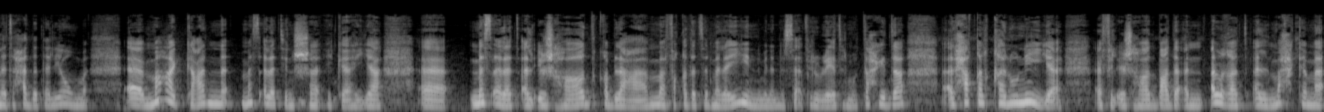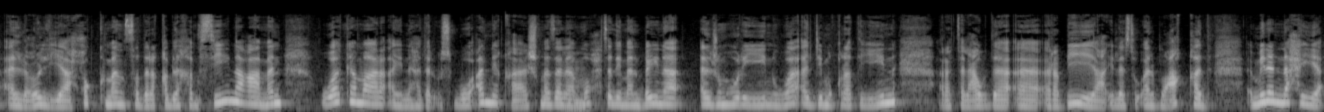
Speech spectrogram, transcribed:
نتحدث اليوم آه، معك عن مسألة شائكة هي آه، مسألة الإجهاض قبل عام فقدت الملايين من النساء في الولايات المتحدة. الحق القانوني في الإجهاض بعد أن ألغت المحكمة العليا حكما صدر قبل خمسين عاما. وكما رأينا هذا الأسبوع النقاش ما زال محتدما بين الجمهوريين والديمقراطيين. أردت العودة آه، ربيع إلى سؤال معقد من الناحية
